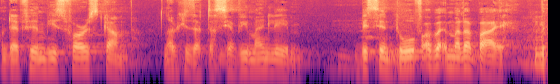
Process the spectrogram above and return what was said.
und der Film hieß Forrest Gump. Da habe ich gesagt, das ist ja wie mein Leben. Bisschen doof, aber immer dabei.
